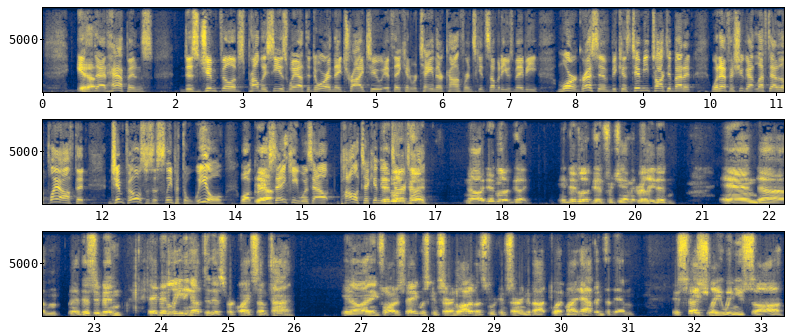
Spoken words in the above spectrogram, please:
If yeah. that happens, does Jim Phillips probably see his way out the door and they try to, if they can retain their conference, get somebody who's maybe more aggressive? Because, Tim, you talked about it when FSU got left out of the playoff that Jim Phillips was asleep at the wheel while Greg yeah. Sankey was out politicking the didn't entire time. Good. No, it didn't look good. It didn't look good for Jim. It really didn't. And um, this had been, they've been leading up to this for quite some time. You know, I think Florida State was concerned. A lot of us were concerned about what might happen to them, especially when you saw,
